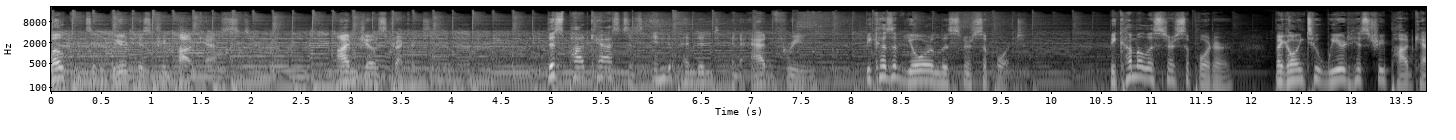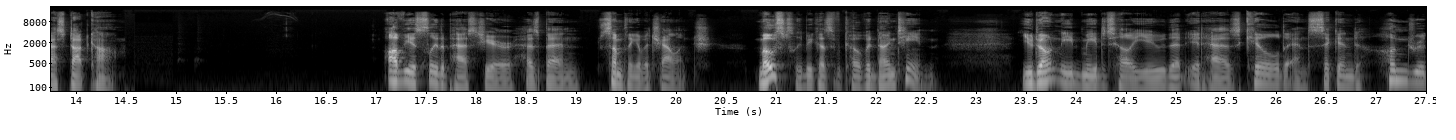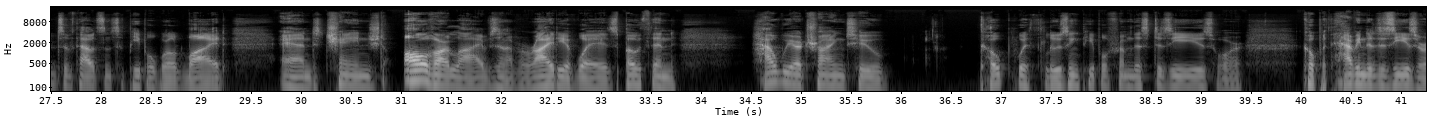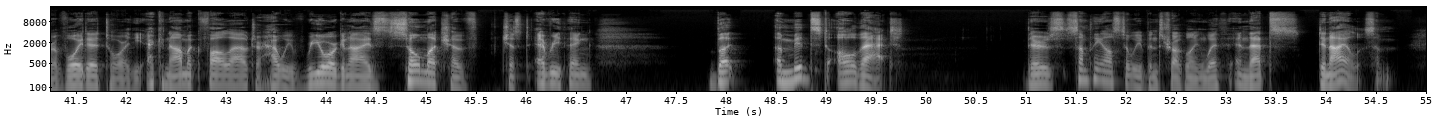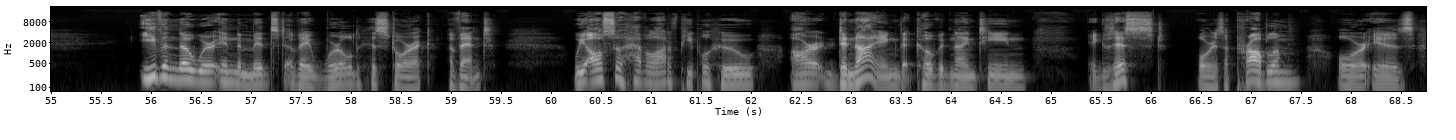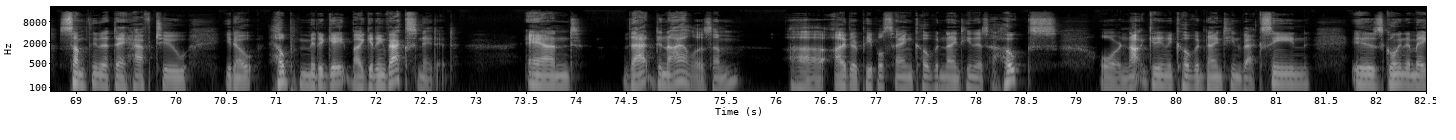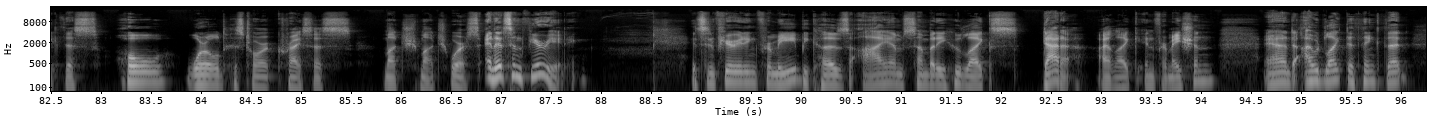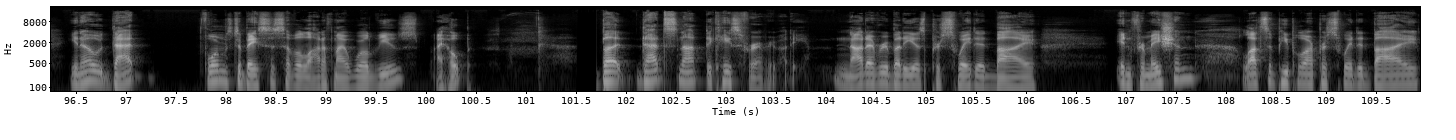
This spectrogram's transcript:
Welcome to the Weird History Podcast. I'm Joe Streckert. This podcast is independent and ad free because of your listener support. Become a listener supporter by going to WeirdHistoryPodcast.com. Obviously, the past year has been something of a challenge, mostly because of COVID 19. You don't need me to tell you that it has killed and sickened hundreds of thousands of people worldwide and changed all of our lives in a variety of ways, both in how we are trying to cope with losing people from this disease or cope with having the disease or avoid it or the economic fallout or how we reorganized so much of just everything. But amidst all that, there's something else that we've been struggling with, and that's denialism. Even though we're in the midst of a world historic event, we also have a lot of people who are denying that COVID 19 exists or is a problem or is something that they have to, you know, help mitigate by getting vaccinated. And that denialism, uh, either people saying COVID 19 is a hoax or not getting a COVID 19 vaccine, is going to make this whole world historic crisis much, much worse. And it's infuriating it's infuriating for me because I am somebody who likes data. I like information. And I would like to think that, you know, that forms the basis of a lot of my worldviews, I hope. But that's not the case for everybody. Not everybody is persuaded by information. Lots of people are persuaded by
